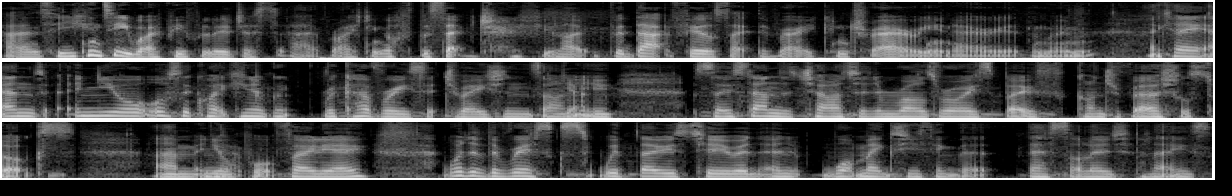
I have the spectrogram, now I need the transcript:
And so you can see why people are just uh, writing off the sector, if you like. But that feels like the very contrarian area at the moment. Okay, and, and you're also quite keen on recovery situations, aren't yeah. you? So Standard Chartered and Rolls Royce, both controversial stocks um, in your yeah. portfolio. What are the risks with those two, and, and what makes you think that they're solid plays?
